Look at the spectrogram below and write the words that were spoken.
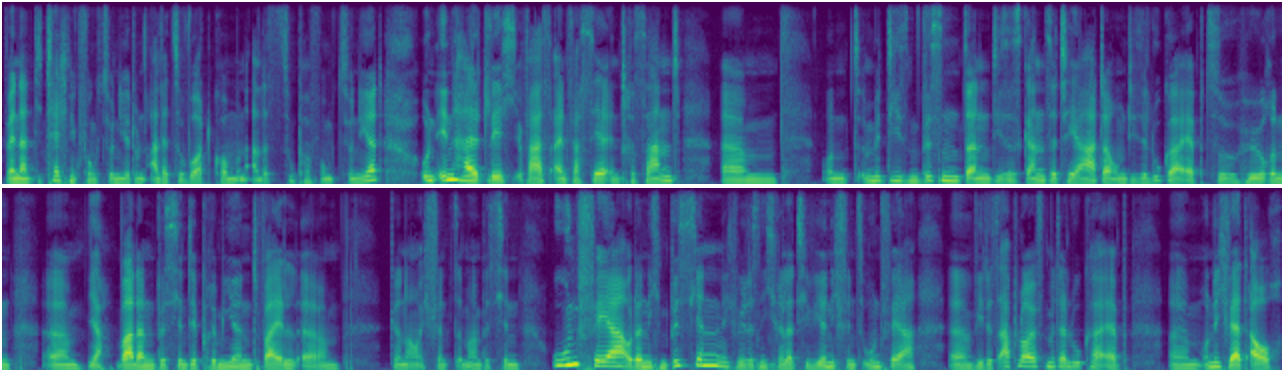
wenn dann die Technik funktioniert und alle zu Wort kommen und alles super funktioniert. Und inhaltlich war es einfach sehr interessant. Ähm, und mit diesem Wissen dann dieses ganze Theater um diese Luca-App zu hören, ähm, ja, war dann ein bisschen deprimierend, weil ähm, Genau, ich finde es immer ein bisschen unfair oder nicht ein bisschen, ich will das nicht relativieren, ich finde es unfair, äh, wie das abläuft mit der Luca-App. Ähm, und ich werde auch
